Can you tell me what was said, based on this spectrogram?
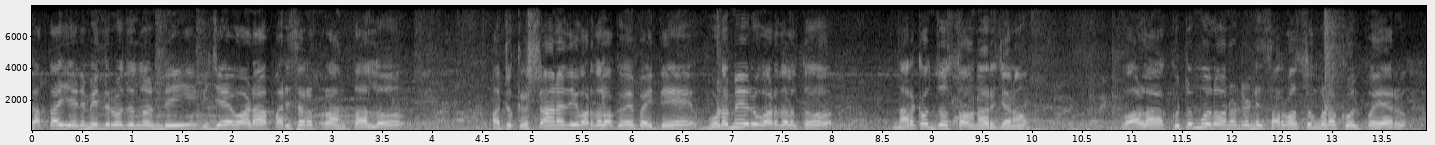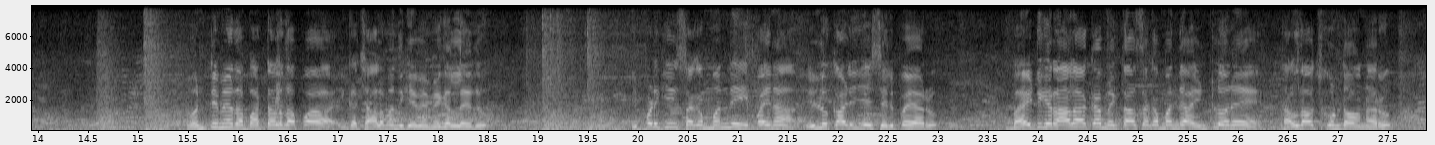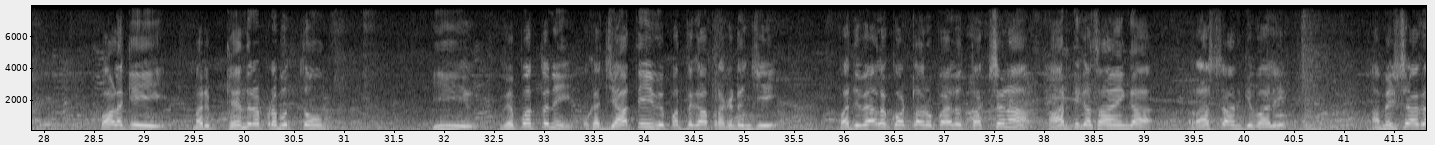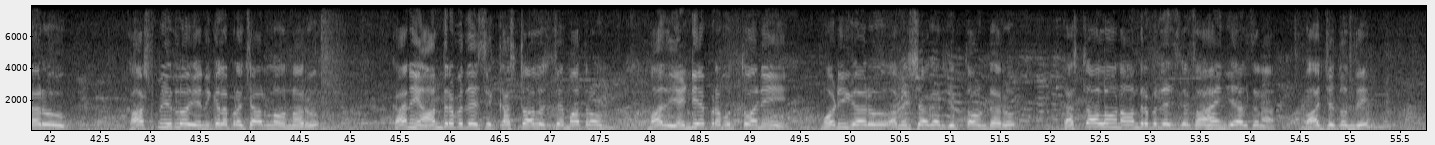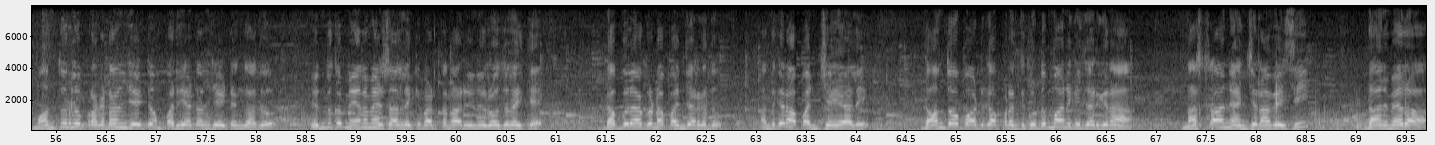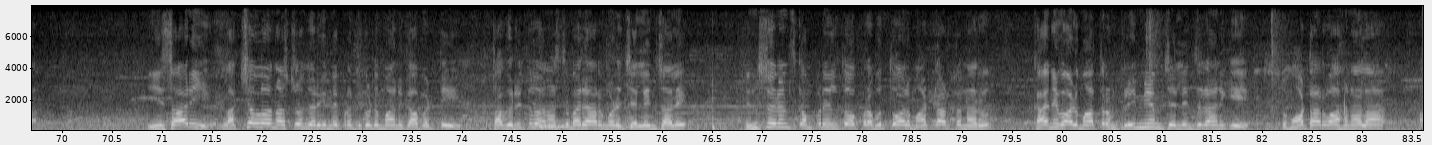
గత ఎనిమిది రోజుల నుండి విజయవాడ పరిసర ప్రాంతాల్లో అటు కృష్ణానది వరదలు ఒకవైపు అయితే బుడమేరు వరదలతో నరకం చూస్తూ ఉన్నారు జనం. వాళ్ళ కుటుంబంలో ఉన్నటువంటి సర్వస్వం కూడా కోల్పోయారు. ఒంటి మీద బట్టలు తప్ప ఇంకా చాలామందికి ఏమీ మిగలలేదు. ఇప్పటికీ సగం మంది పైన ఇల్లు ఖాళీ చేసి వెళ్ళిపోయారు. బయటికి రాలాక మిగతా సగం మంది ఆ ఇంట్లోనే తలదాచుకుంటూ ఉన్నారు. వాళ్ళకి మరి కేంద్ర ప్రభుత్వం ఈ విపత్తుని ఒక జాతీయ విపత్తుగా ప్రకటించి పదివేల కోట్ల రూపాయలు తక్షణ ఆర్థిక సహాయంగా రాష్ట్రానికి ఇవ్వాలి. అమిత్ షా గారు కాశ్మీర్లో ఎన్నికల ప్రచారంలో ఉన్నారు. కానీ ఆంధ్రప్రదేశ్ కష్టాలు వస్తే మాత్రం మాది ఎన్డీఏ ప్రభుత్వం అని మోడీ గారు అమిత్ షా గారు చెప్తూ ఉంటారు. కష్టాల్లో ఉన్న ఆంధ్రప్రదేశ్కి సహాయం చేయాల్సిన బాధ్యత ఉంది. మంత్రులు ప్రకటన చేయటం పర్యటన చేయటం కాదు. ఎందుకు మేనమేషాలు లెక్కి పెడుతున్నారు ఇన్ని రోజులైతే? డబ్బు లేకుండా పని జరగదు. అందుకని ఆ పని చేయాలి. దాంతోపాటుగా ప్రతి కుటుంబానికి జరిగిన నష్టాన్ని అంచనా వేసి దాని మీద ఈసారి లక్షల్లో నష్టం జరిగింది ప్రతి కుటుంబానికి కాబట్టి తగు రీతిలో నష్టపరిహారం కూడా చెల్లించాలి. ఇన్సూరెన్స్ కంపెనీలతో ప్రభుత్వాలు మాట్లాడుతున్నారు. కానీ వాళ్ళు మాత్రం ప్రీమియం చెల్లించడానికి మోటార్ వాహనాల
